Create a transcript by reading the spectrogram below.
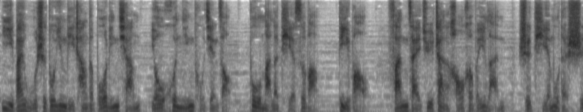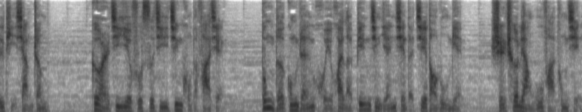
一百五十多英里长的柏林墙由混凝土建造，布满了铁丝网、地堡、反载具战壕和围栏，是铁幕的实体象征。戈尔基耶夫斯基惊恐地发现，东德工人毁坏了边境沿线的街道路面。使车辆无法通行，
